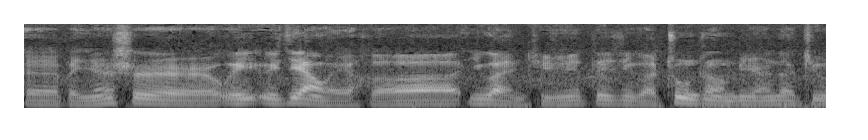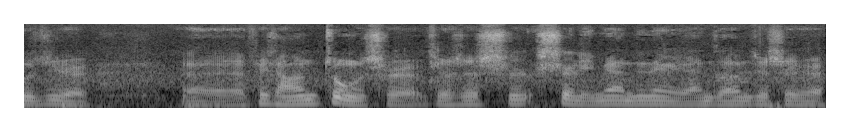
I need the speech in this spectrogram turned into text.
呃，北京市卫卫健委和医管局对这个重症病人的救治，呃，非常重视，就是市市里面的那个原则，就是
